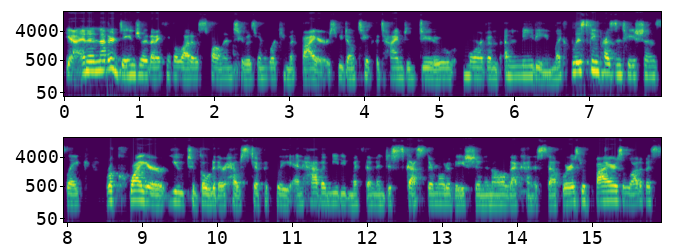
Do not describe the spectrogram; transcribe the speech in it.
Yeah. And another danger that I think a lot of us fall into is when working with buyers, we don't take the time to do more of a, a meeting. Like listing presentations, like require you to go to their house typically and have a meeting with them and discuss their motivation and all of that kind of stuff. Whereas with buyers, a lot of us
